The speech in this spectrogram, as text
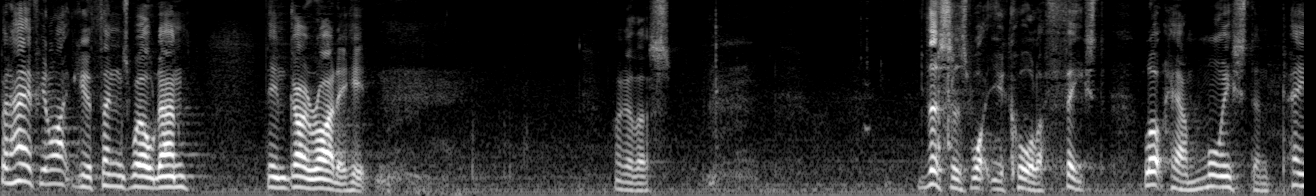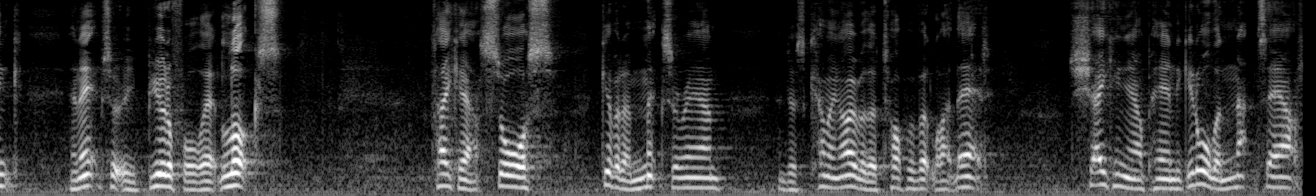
But hey, if you like your things well done, then go right ahead. Look at this. This is what you call a feast. Look how moist and pink and absolutely beautiful that looks. Take our sauce, give it a mix around, and just coming over the top of it like that, shaking our pan to get all the nuts out.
